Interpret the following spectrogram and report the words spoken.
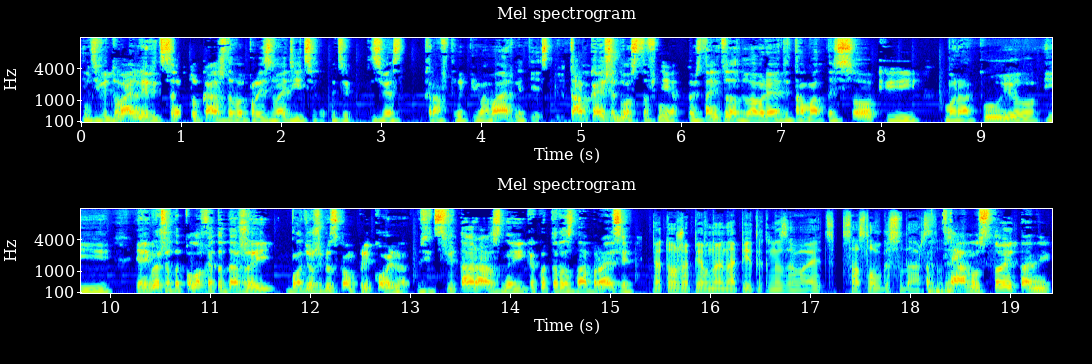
индивидуальный рецепт у каждого производителя. Эти известные крафтовые пивоварни есть. Там, конечно, ГОСТов нет. То есть они туда добавляют и томатный сок, и маракую. И я не говорю, что это плохо, это даже молодежи языком прикольно. То есть цвета разные и какое-то разнообразие. Это уже пивной напиток называется, со слов государства. Да, но стоят они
